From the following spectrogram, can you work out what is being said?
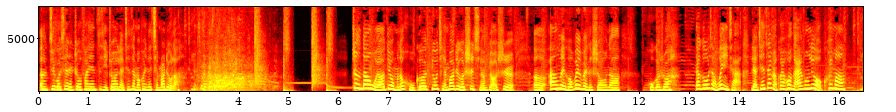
嗯，结果下来之后，发现自己装了两千三百块钱的钱包丢了。正当我要对我们的虎哥丢钱包这个事情表示呃安慰和慰问的时候呢，虎哥说：“大哥，我想问一下，两千三百块换个 iPhone 六亏吗？”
